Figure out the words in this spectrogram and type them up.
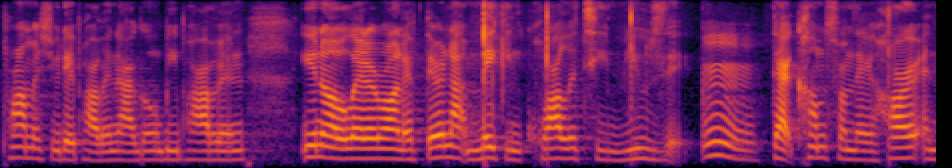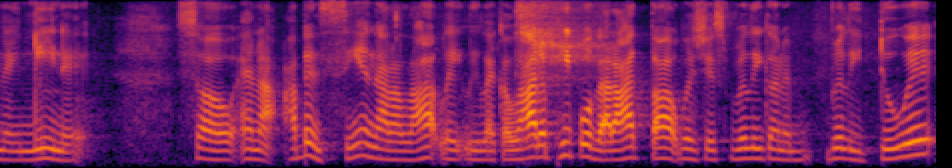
promise you they probably not gonna be popping, you know, later on if they're not making quality music that comes from their heart and they mean it. So, and I, I've been seeing that a lot lately. Like a lot of people that I thought was just really gonna really do it,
